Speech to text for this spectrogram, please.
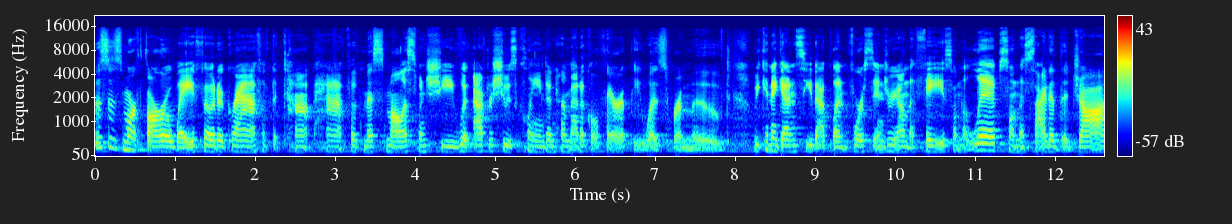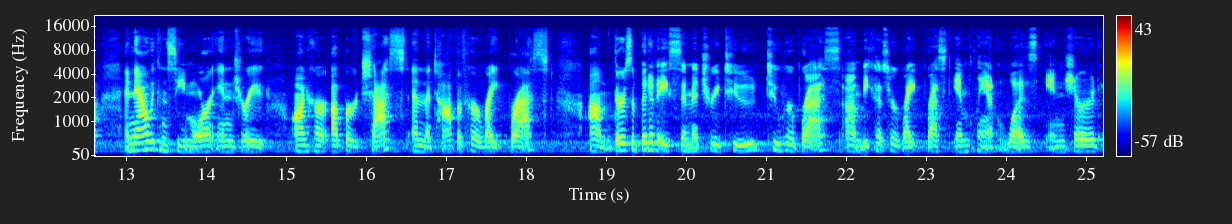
This is more far away photograph of the top half of Miss Mullis when she, after she was cleaned and her medical therapy was removed. We can again see that blunt force injury on the face, on the lips, on the side of the jaw, and now we can see more injury on her upper chest and the top of her right breast. Um, there's a bit of asymmetry too to her breasts um, because her right breast implant was injured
